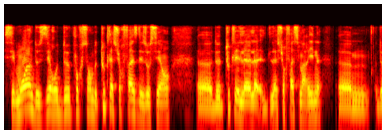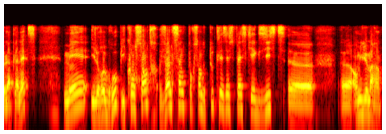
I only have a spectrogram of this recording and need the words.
c'est moins de 0,2% de toute la surface des océans de toute la, surface marine de la planète, mais il regroupe, il concentre 25% de toutes les espèces qui existent en milieu marin.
